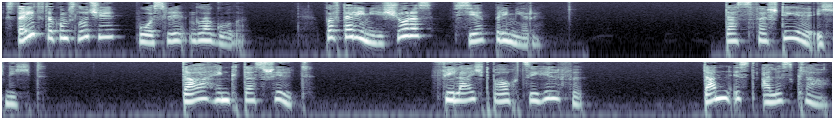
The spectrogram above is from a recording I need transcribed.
стоит в таком случае после глагола. Повторим еще раз все примеры. Das verstehe ich nicht. Da hängt das Schild. Vielleicht braucht sie Hilfe. Dann ist alles klar.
